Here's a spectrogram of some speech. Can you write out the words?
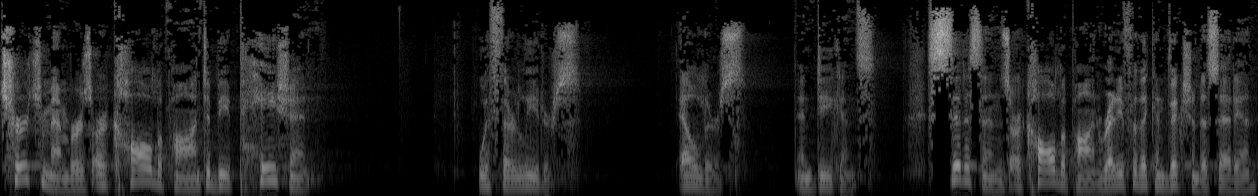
Church members are called upon to be patient with their leaders, elders, and deacons. Citizens are called upon, ready for the conviction to set in.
